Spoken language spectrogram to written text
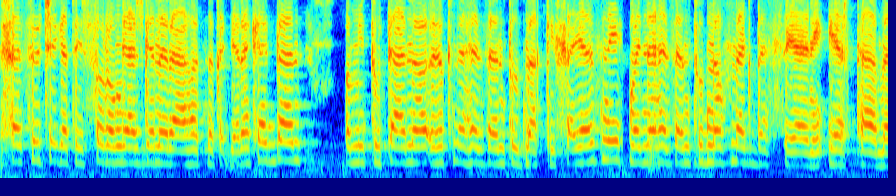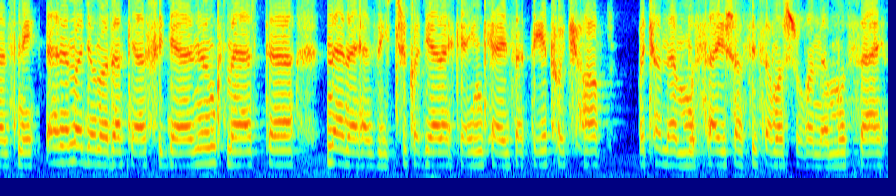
feszültséget és szorongást generálhatnak a gyerekekben, amit utána ők nehezen tudnak kifejezni, vagy nehezen tudnak megbeszélni, értelmezni. Erre nagyon oda kell figyelnünk, mert ne nehezítsük a gyerekeink helyzetét, hogyha hogyha nem muszáj, és azt hiszem, az soha nem muszáj.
